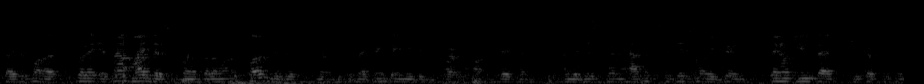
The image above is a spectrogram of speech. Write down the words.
So I just want to put it, it's not my discipline, but I want to plug the discipline because I think they need to be part of the conversation. And the discipline hasn't traditionally been, they don't use that ecosystem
